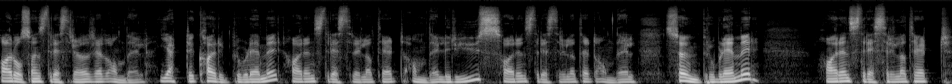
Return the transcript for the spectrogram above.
har også en stressrelatert andel. Hjerte-karproblemer har en stressrelatert andel. Rus har en stressrelatert andel. Søvnproblemer har en stressrelatert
